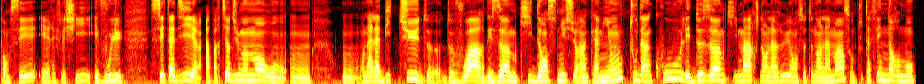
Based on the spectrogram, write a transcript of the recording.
pensée et réfléchie et voulue. C'est-à-dire, à partir du moment où on a l'habitude de voir des hommes qui dansent nus sur un camion, tout d'un coup, les deux hommes qui marchent dans la rue en se tenant la main sont tout à fait normaux.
